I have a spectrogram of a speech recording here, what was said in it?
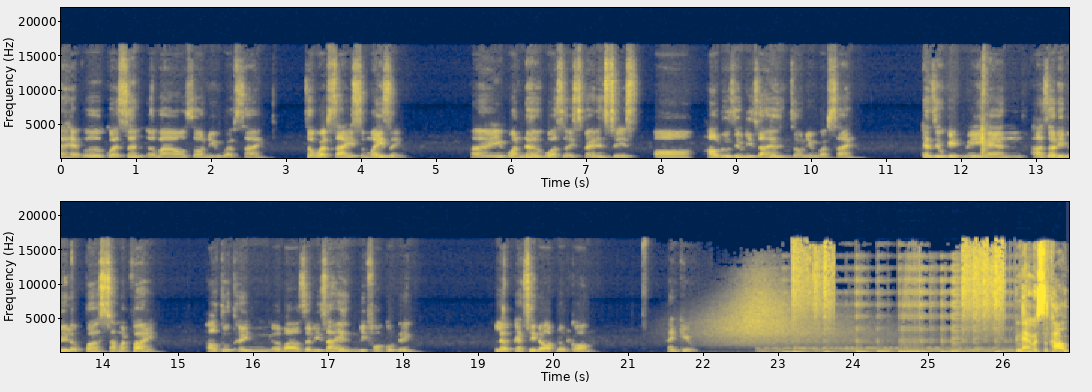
I have a question about the new website. The website is amazing. I wonder what the experience is or how do you design the new website? Can you give me and other developer some advice how to think about the design before coding? LoveCanCDot.com. Thank you. And that was the call.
